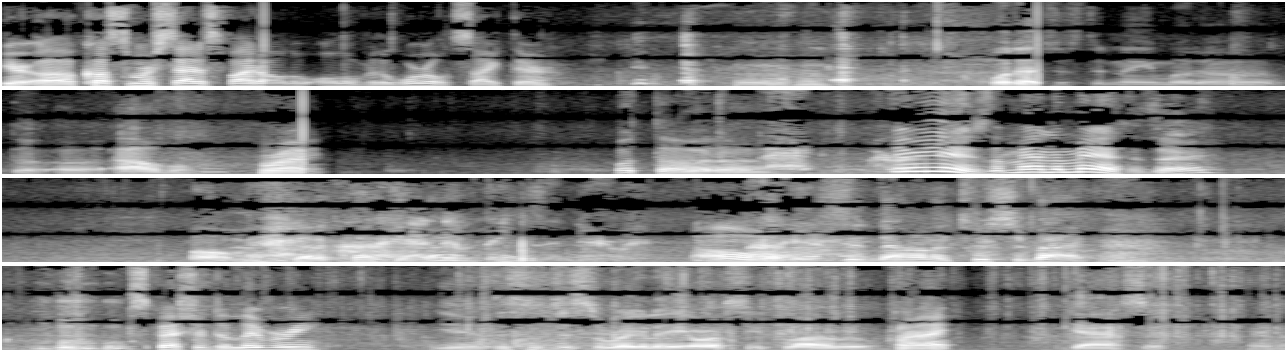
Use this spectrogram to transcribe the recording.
your uh, customer satisfied all all over the world site there. Mm-hmm. Well, that's just the name of the the album. Right. What the? But uh, there he is, the man, the myth. is that? Oh You man. gotta cut I had back, them things in there. You Oh, gotta sit down and twist your back. special delivery. Yeah, this is just a regular ARC flywheel Right. gasser. You know,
